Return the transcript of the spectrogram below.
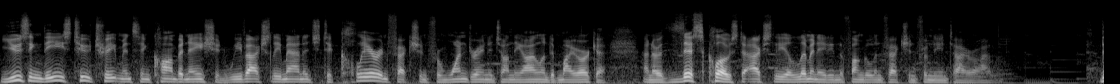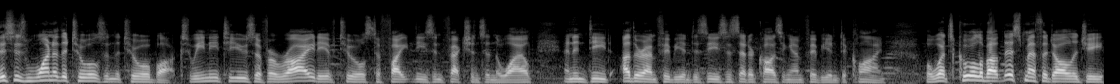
Using these two treatments in combination, we've actually managed to clear infection from one drainage on the island of Majorca and are this close to actually eliminating the fungal infection from the entire island. This is one of the tools in the toolbox. We need to use a variety of tools to fight these infections in the wild and indeed other amphibian diseases that are causing amphibian decline. But what's cool about this methodology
